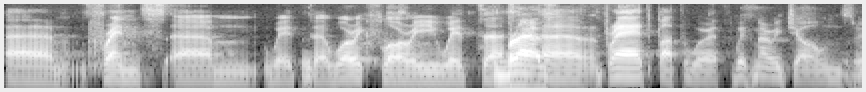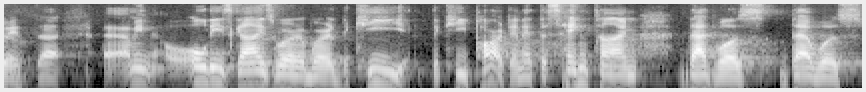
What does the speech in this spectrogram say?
um, friends um, with uh, Warwick Fleury, with uh, Brad. Uh, Brad Butterworth, with Murray Jones, yeah. with uh, I mean, all these guys were were the key the key part, and at the same time, that was that was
